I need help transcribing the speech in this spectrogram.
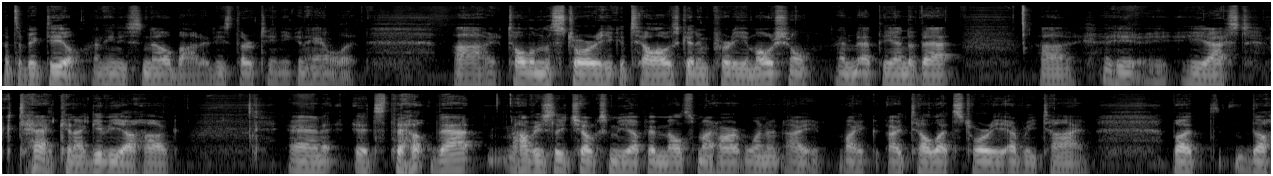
that's a big deal and he needs to know about it. He's 13, he can handle it. Uh, I told him the story. He could tell I was getting pretty emotional, and at the end of that, uh, he he asked, "Dad, can I give you a hug?" And it's the, that obviously chokes me up and melts my heart when I, I, I tell that story every time. But the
